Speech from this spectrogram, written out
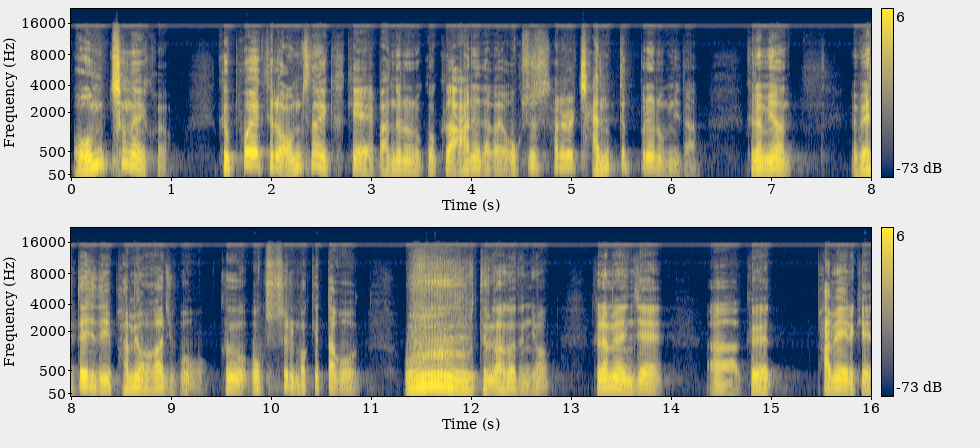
엄청나게 커요. 그 포획틀을 엄청나게 크게 만들어 놓고 그 안에다가 옥수수 사료를 잔뜩 뿌려 놓습니다. 그러면 멧돼지들이 밤에 와가지고 그 옥수수를 먹겠다고 우르르 들어가거든요. 그러면 이제 아, 그 밤에 이렇게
